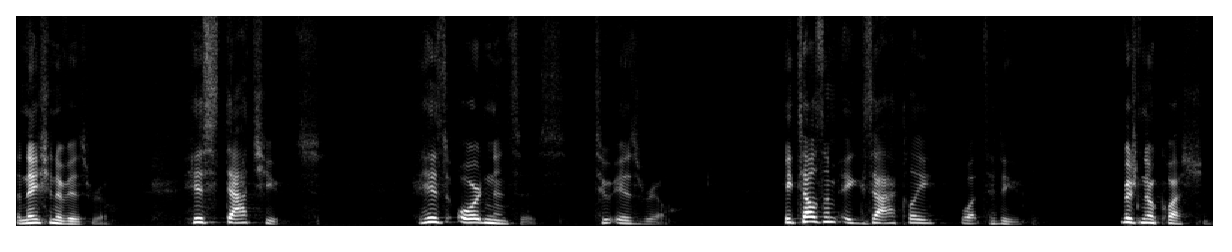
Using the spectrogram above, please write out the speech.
the nation of Israel. His statutes, his ordinances to Israel. He tells them exactly what to do. There's no question.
